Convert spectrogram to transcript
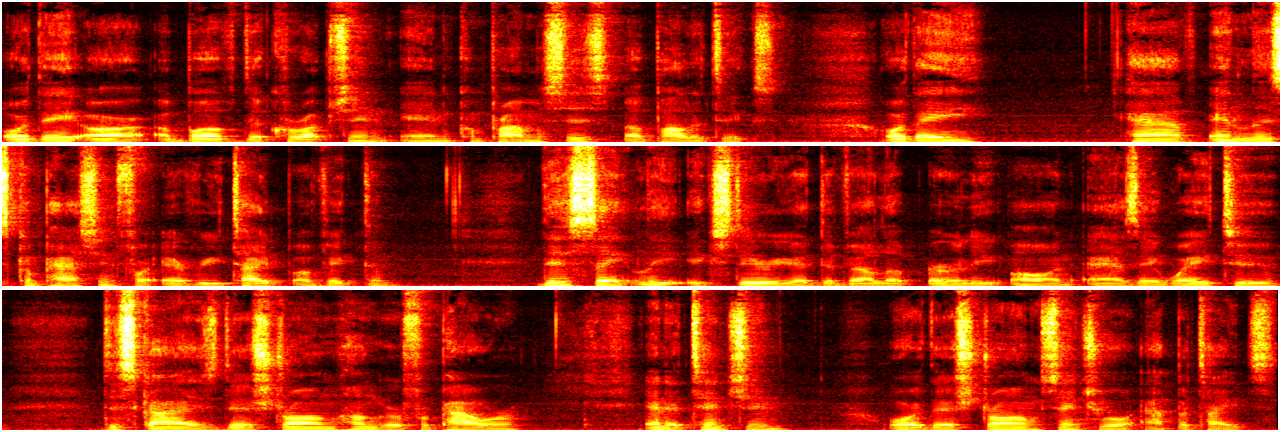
or they are above the corruption and compromises of politics, or they have endless compassion for every type of victim. This saintly exterior developed early on as a way to disguise their strong hunger for power and attention or their strong sensual appetites.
